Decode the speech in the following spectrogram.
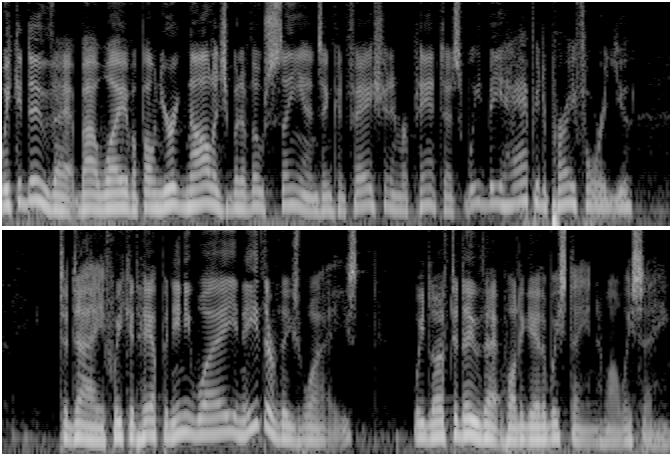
we could do that by way of upon your acknowledgement of those sins and confession and repentance, we'd be happy to pray for you today. If we could help in any way, in either of these ways, we'd love to do that while together we stand and while we sing.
